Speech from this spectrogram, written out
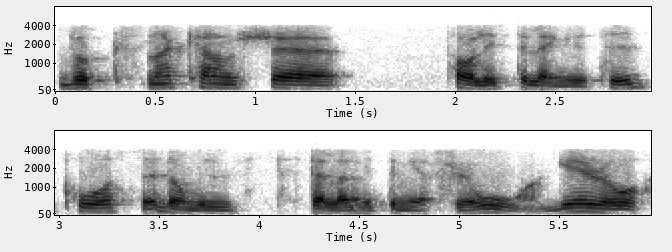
vuxna kanske tar lite längre tid på sig. De vill ställa lite mer frågor och,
